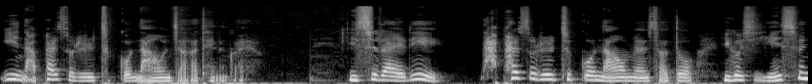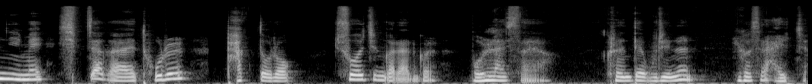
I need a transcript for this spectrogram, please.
이 나팔 소리를 듣고 나온 자가 되는 거예요. 이스라엘이 나팔 소리를 듣고 나오면서도 이것이 예수님의 십자가의 돌을 박도록 주어진 거라는 걸 몰랐어요. 그런데 우리는 이것을 알죠.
